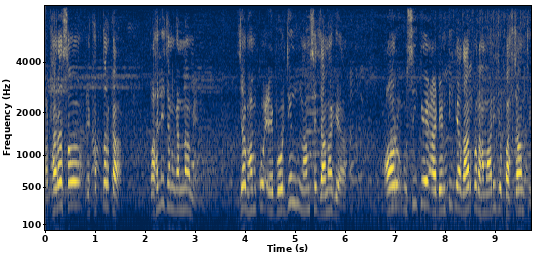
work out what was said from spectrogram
1871 का पहली जनगणना में जब हमको एबोर्जिन नाम से जाना गया और उसी के आइडेंटिटी के आधार पर हमारी जो पहचान थी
